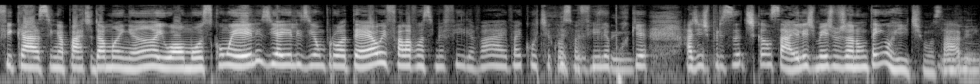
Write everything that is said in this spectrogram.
ficar assim a parte da manhã e o almoço com eles, e aí eles iam pro hotel e falavam assim: minha filha, vai, vai curtir com a sua filha, porque a gente precisa descansar. Eles mesmos já não têm o ritmo, sabe?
